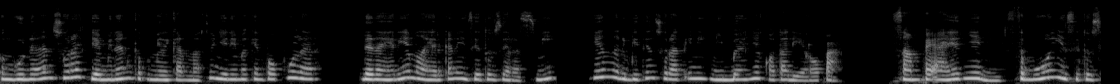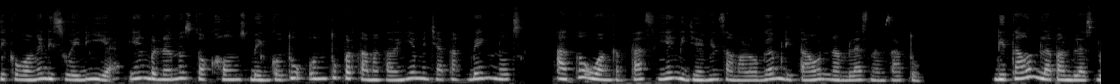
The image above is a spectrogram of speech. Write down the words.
penggunaan surat jaminan kepemilikan emas tuh jadi makin populer dan akhirnya melahirkan institusi resmi yang nerbitin surat ini di banyak kota di Eropa. Sampai akhirnya nih, sebuah institusi keuangan di Swedia yang bernama Stockholms Banko tuh untuk pertama kalinya mencetak banknotes atau uang kertas yang dijamin sama logam di tahun 1661. Di tahun 1821,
